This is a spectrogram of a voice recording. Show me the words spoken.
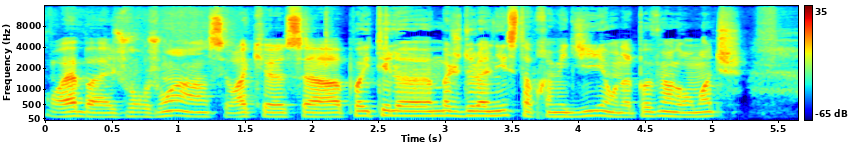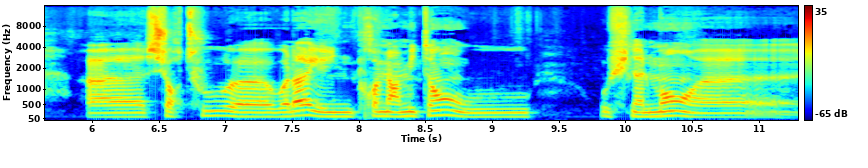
Ouais, bah, je vous rejoins. Hein. C'est vrai que ça a pas été le match de l'année cet après-midi. On n'a pas vu un grand match. Euh, surtout, euh, voilà, il y a eu une première mi-temps où, où finalement, euh,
